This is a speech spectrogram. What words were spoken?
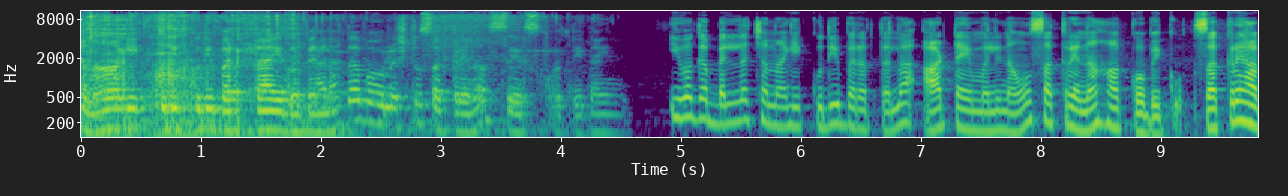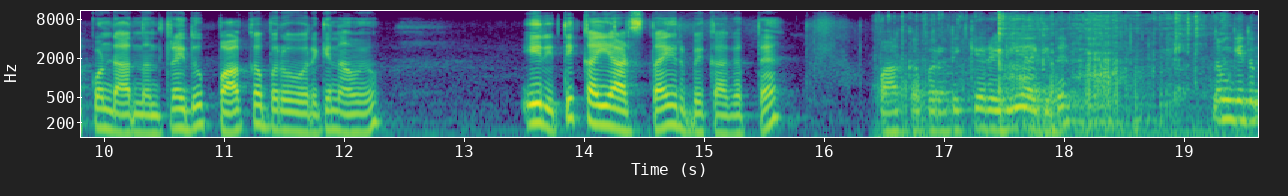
ಚೆನ್ನಾಗಿ ಕುದಿ ಕುದಿ ಬರ್ತಾ ಇದೆ ಬೆಲ್ಲ. ಅರ್ಧ ಬೌಲಷ್ಟು ಸಕ್ಕರೆನ ಸೇರಿಸ್ಕೊಳ್ತಿದ್ದೀನಿ ಇವಾಗ ಬೆಲ್ಲ ಚೆನ್ನಾಗಿ ಕುದಿ ಬರುತ್ತಲ್ಲ, ಆ ಟೈಮಲ್ಲಿ ನಾವು ಸಕ್ಕರೆನ ಹಾಕ್ಕೋಬೇಕು. ಸಕ್ಕರೆ ಹಾಕ್ಕೊಂಡಾದ ನಂತರ ಇದು ಪಾಕ ಬರೋವರೆಗೆ ನಾವು ಈ ರೀತಿ ಕೈ ಆಡಿಸ್ತಾ ಇರಬೇಕಾಗತ್ತೆ. ಪಾಕ ಬರೋದಕ್ಕೆ ರೆಡಿಯಾಗಿದೆ ನಮಗೆ ಇದು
